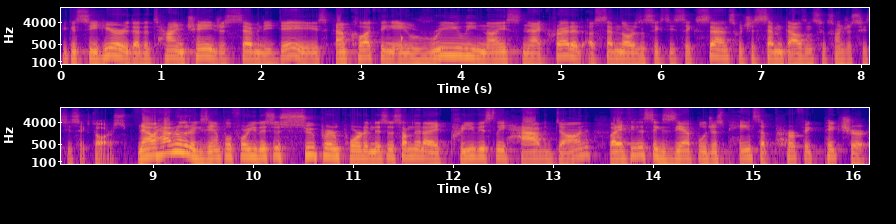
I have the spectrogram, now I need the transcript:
You can see here that the time change is 70 days. I'm collecting a really nice net credit of $7.66, which is $7,666. Now I have another example for you. This is super important. This is something I previously have done, but I think this example just paints a perfect picture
